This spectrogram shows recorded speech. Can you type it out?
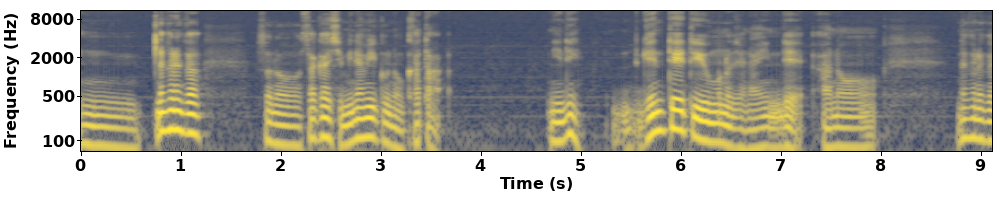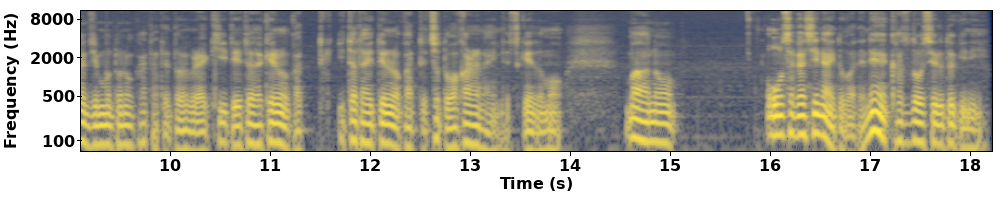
うんなかなかその堺市南区の方にね限定というものじゃないんであのなかなか地元の方でどれぐらい聞いていただけるのかいただいてるのかってちょっとわからないんですけれどもまああの大阪市内とかでね活動してる時に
